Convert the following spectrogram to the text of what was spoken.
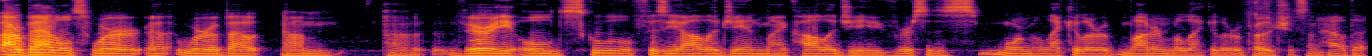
our battles were uh, were about um, uh, very old school physiology and mycology versus more molecular, modern molecular approaches, and how the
